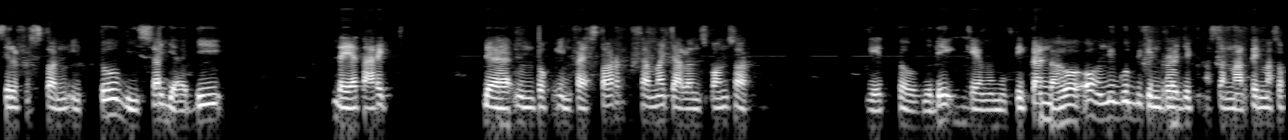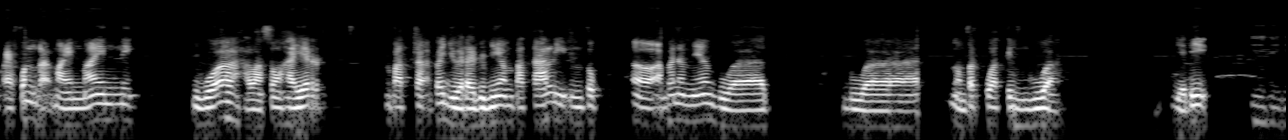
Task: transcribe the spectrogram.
Silverstone itu bisa jadi daya tarik da untuk investor sama calon sponsor. Gitu. Jadi Hmm. kayak membuktikan bahwa oh ini gue bikin project Aston Martin masuk F1 nggak main-main nih gue langsung hire empat apa juara dunia empat kali untuk eh, apa namanya buat buat memperkuat tim gue jadi Mhm.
